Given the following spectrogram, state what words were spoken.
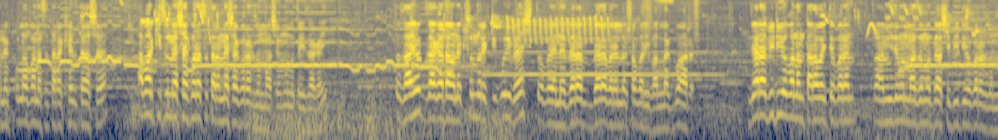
অনেক পোলাপান আছে, তারা খেলতে আসে। আবার কিছু নেশা করে আছে, তারা নেশা করার জন্য আসে মূলত এই জায়গায়। তো যাই হোক, জায়গাটা অনেক সুন্দর একটি পরিবেশ। তবে এনে বেড়া বেড়া বেড়ালে সবারই ভালো লাগবে। আর যারা ভিডিও বানান তারাও আইতে পারেন। তো আমি যেমন মাঝে মধ্যে আসি ভিডিও করার জন্য।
